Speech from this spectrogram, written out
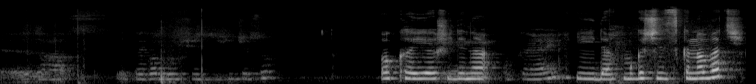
e, zaraz do tego, bo już jest 10 osób. Okej, ja już idę na... Okej. Idę. Mogę się skanować?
